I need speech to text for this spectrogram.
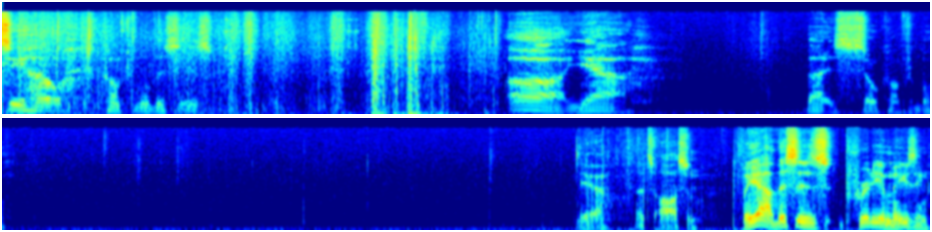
see how comfortable this is. Oh, yeah. That is so comfortable. Yeah, that's awesome. But yeah, this is pretty amazing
